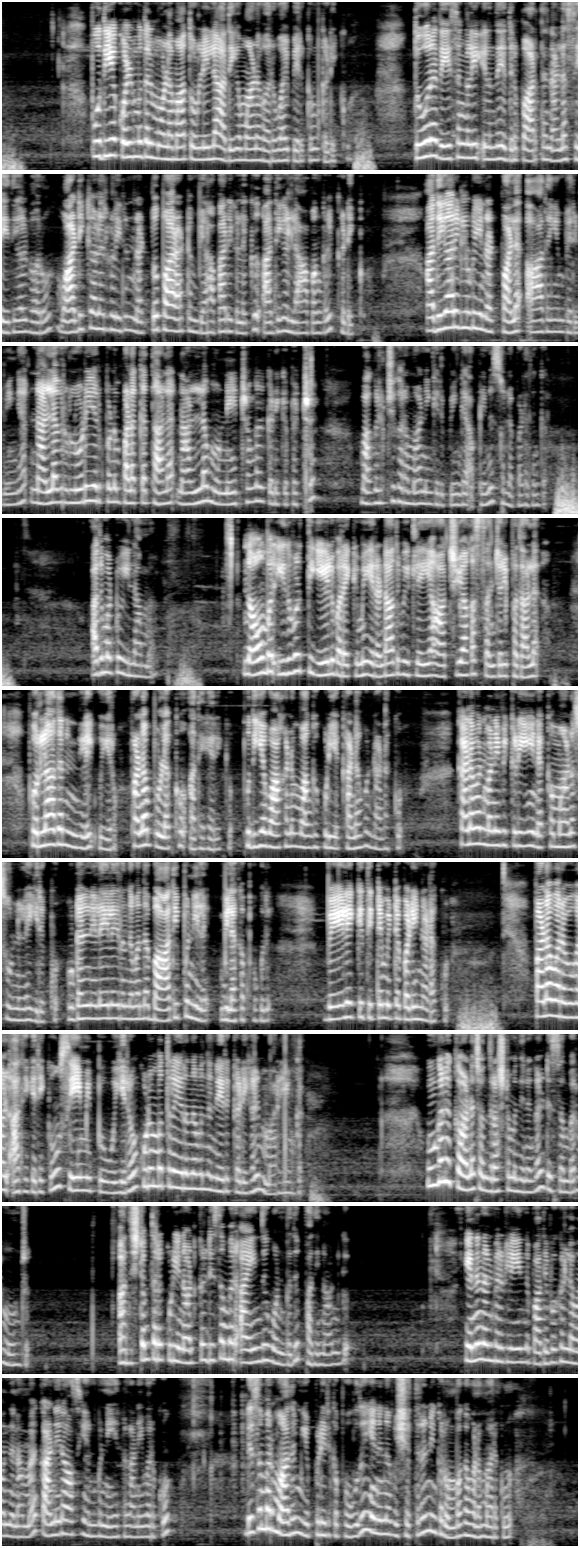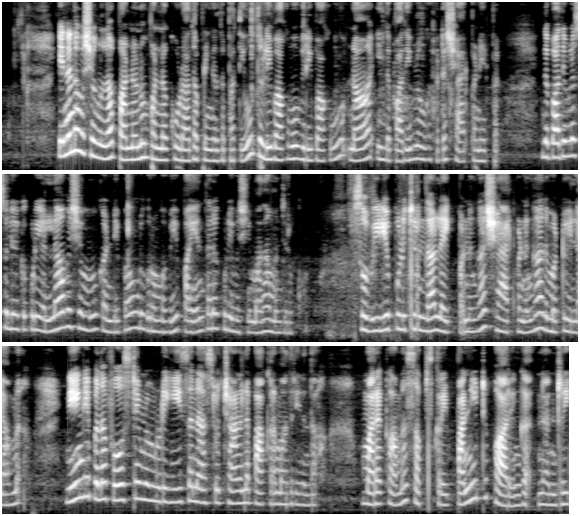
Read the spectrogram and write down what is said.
புதிய கொள்முதல் மூலமாக தொழிலில் அதிகமான வருவாய் பெருக்கம் கிடைக்கும். தூர தேசங்களில் இருந்து எதிர்பார்த்த நல்ல செய்திகள் வரும். வாடிக்கையாளர்களிடம் நட்பு பாராட்டும் வியாபாரிகளுக்கு அதிக லாபங்கள் கிடைக்கும். அதிகாரிகளுடைய நட்பால் ஆதாயம் பெறுவீங்க. நல்லவர்களோடு ஏற்படும் பழக்கத்தால் நல்ல முன்னேற்றங்கள் கிடைக்கப்பெற்று மகிழ்ச்சிகரமாக நீங்கள் இருப்பீங்க அப்படின்னு சொல்லப்படுதுங்க. அது மட்டும் இல்லாமல் நவம்பர் இருபத்தி ஏழு வரைக்குமே இரண்டாவது வீட்டிலேயே ஆட்சியாக சஞ்சரிப்பதால் பொருளாதார நிலை உயரும். பணப்புழக்கம் அதிகரிக்கும். புதிய வாகனம் வாங்கக்கூடிய கனவு நடக்கும். கணவன் மனைவிக்கிடையே இணக்கமான சூழ்நிலை இருக்கும். உடல்நிலையில் இருந்து வந்த பாதிப்பு நிலை விலகப் போகுது. வேலைக்கு திட்டமிட்டபடி நடக்கும். பண வரவுகள் அதிகரிக்கும். சேமிப்பு உயரும். குடும்பத்தில் இருந்து வந்த நெருக்கடிகள் மறையுங்கள் உங்களுக்கான சந்திராஷ்டம தினங்கள் டிசம்பர் மூன்று. அதிர்ஷ்டம் தரக்கூடிய நாட்கள் டிசம்பர் ஐந்து ஒன்பது பதினான்கு. என்ன நண்பர்களே இந்த பதிவுகளில் வந்து நம்ம கன்னிராசி அன்பு நேர்கள் அனைவருக்கும் டிசம்பர் மாதம் எப்படி இருக்க போகுது என்னென்ன விஷயத்தில் நீங்கள் ரொம்ப கவனமாக இருக்கணும்? என்னென்ன விஷயங்கள்லாம் பண்ணணும் பண்ணக்கூடாது அப்படிங்கிறத பற்றியும் தெளிவாகவும் விரிவாகவும் நான் இந்த பதிவில் உங்கள்கிட்ட ஷேர் பண்ணியிருப்பேன் இந்த பதிவில் சொல்லியிருக்கக்கூடிய எல்லா விஷயமும் கண்டிப்பாக உங்களுக்கு ரொம்பவே பயன் தரக்கூடிய விஷயமாக தான் அமைஞ்சிருக்கும். ஸோ வீடியோ பிடிச்சிருந்தால் லைக் பண்ணுங்கள் ஷேர் பண்ணுங்கள் அது மட்டும் இல்லாமல் நீங்கள் இப்போ தான் ஃபர்ஸ்ட் டைம் நம்மளுடைய ஈசன் ஆஸ்ட்ரோ சேனலை பார்க்குற மாதிரி இருந்தால் மறக்காமல் சப்ஸ்கிரைப் பண்ணிவிட்டு பாருங்கள் நன்றி.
